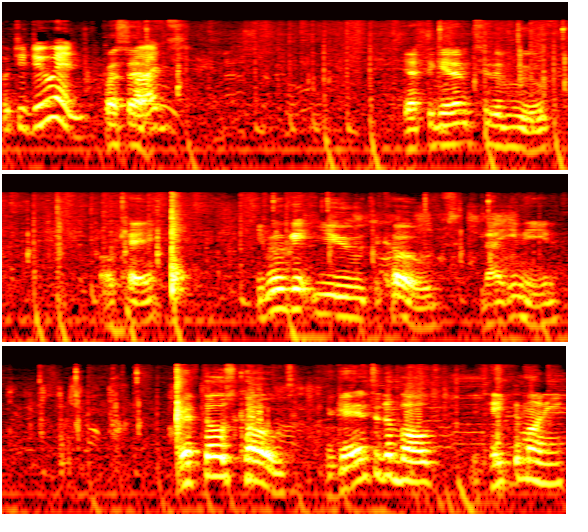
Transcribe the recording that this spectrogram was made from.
What you doing, Press buds? You have to get him to the roof. Okay. He will get you the codes that you need. With those codes, you get into the vault, you take the money,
